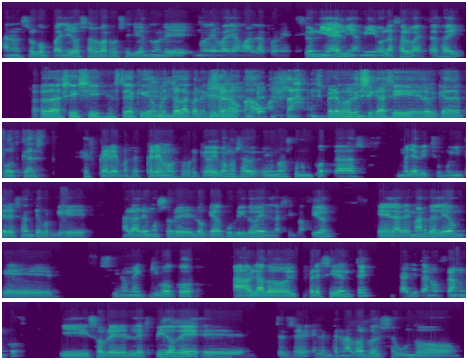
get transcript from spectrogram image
a nuestro compañero Salva Rosellón no le, no le vaya mal la conexión, ni a él ni a mí. Hola Salva, ¿estás ahí? Hola, sí, sí, estoy aquí. De momento la conexión agu- aguanta. Esperemos que siga así lo que queda de podcast. Esperemos, esperemos, porque hoy vamos a venimos con un podcast, como ya he dicho, muy interesante porque hablaremos sobre lo que ha ocurrido en la situación en la de Mar de León, que si no me equivoco, ha hablado el presidente, Cayetano Franco, y sobre el despido de eh, el entrenador del segundo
